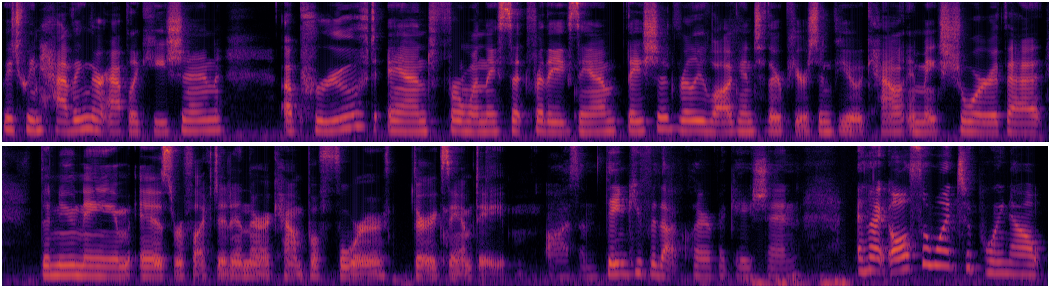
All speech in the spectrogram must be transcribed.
between having their application approved and for when they sit for the exam, they should really log into their Pearson VUE account and make sure that the new name is reflected in their account before their exam date. Awesome. Thank you for that clarification. And I also want to point out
